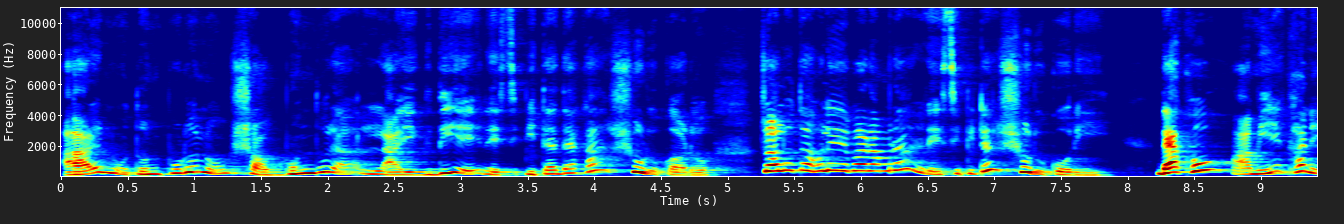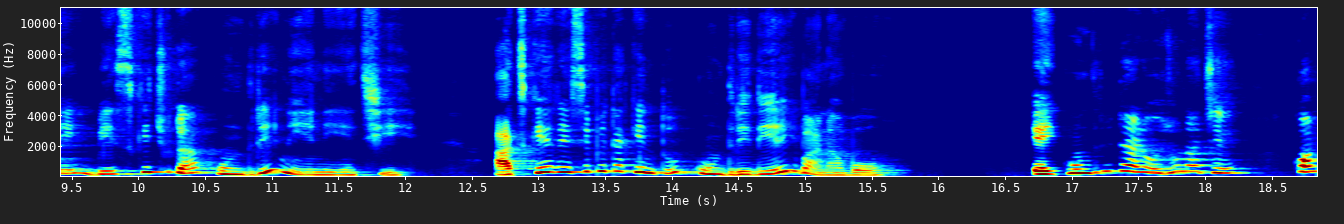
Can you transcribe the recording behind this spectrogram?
আর নতুন পুরনো সব বন্ধুরা লাইক দিয়ে রেসিপিটা দেখা শুরু করো। চলো তাহলে এবার আমরা রেসিপিটা শুরু করি। দেখো, আমি এখানে বেশ কিছুটা কুঁদরি নিয়ে নিয়েছি। আজকের রেসিপিটা কিন্তু কুঁদরি দিয়েই বানাবো। এই কুঁদরিটার ওজন আছে কম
